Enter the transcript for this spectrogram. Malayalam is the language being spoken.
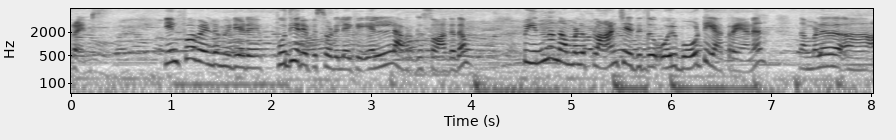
ഫ്രണ്ട്സ് ഇൻഫോ വേൾഡ് മീഡിയയുടെ പുതിയൊരു എപ്പിസോഡിലേക്ക് എല്ലാവർക്കും സ്വാഗതം. അപ്പോൾ ഇന്ന് നമ്മൾ പ്ലാൻ ചെയ്തിട്ട് ഒരു ബോട്ട് യാത്രയാണ്. നമ്മൾ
